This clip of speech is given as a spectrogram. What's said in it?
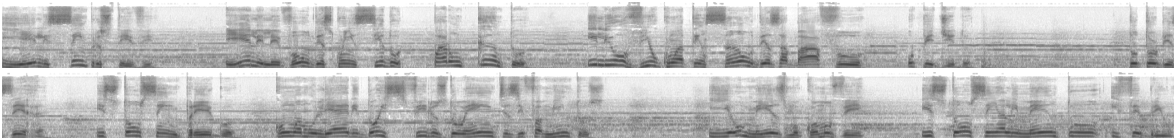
e ele sempre os teve. Ele levou o desconhecido para um canto e lhe ouviu com atenção o desabafo, o pedido. Doutor Bezerra, estou sem emprego, com uma mulher e dois filhos doentes e famintos. E eu mesmo, como vê, estou sem alimento e febril.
